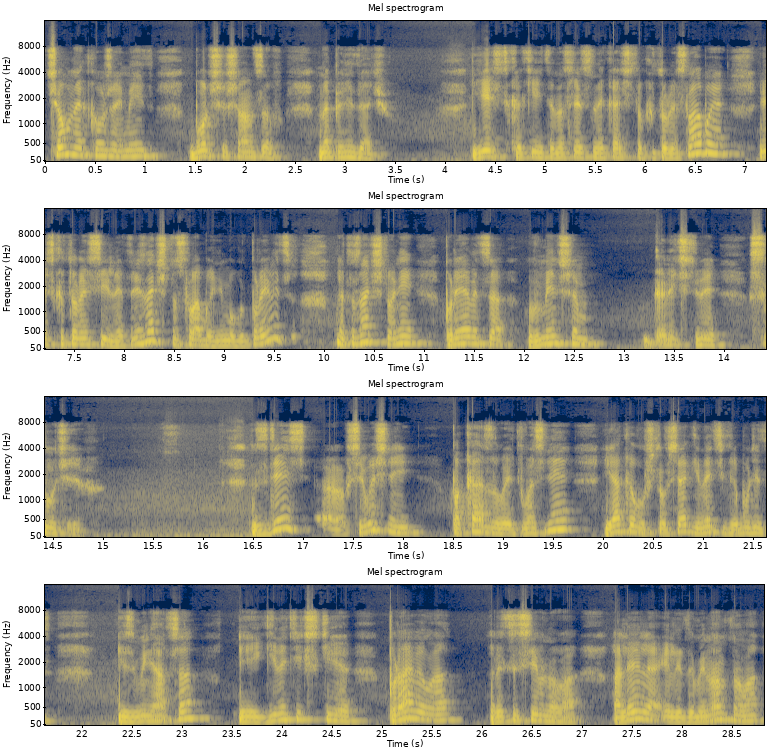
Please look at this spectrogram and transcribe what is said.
темная кожа имеет больше шансов на передачу есть какие-то наследственные качества, которые слабые, есть которые сильные. Это не значит, что слабые не могут проявиться, это значит, что они проявятся в меньшем количестве случаев. Здесь э, Всевышний показывает во сне Якову, что вся генетика будет изменяться, и генетические правила рецессивного аллеля или доминантного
